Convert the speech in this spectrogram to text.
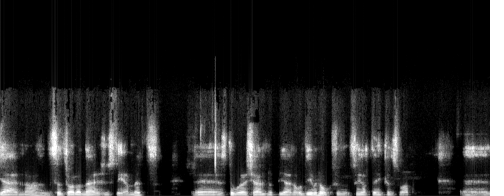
hjärna, centrala nervsystemet, eh, stora kärlen upp i hjärnan. Och det är väl också så helt enkelt så att eh,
